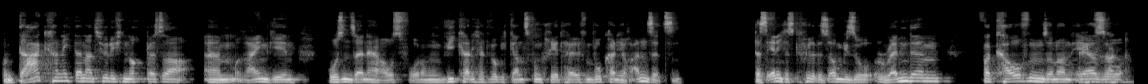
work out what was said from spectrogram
Und da kann ich dann natürlich noch besser ähm, reingehen. Wo sind seine Herausforderungen? Wie kann ich halt wirklich ganz konkret helfen? Wo kann ich auch ansetzen? Dass er nicht das Gefühl hat, das ist irgendwie so random verkaufen, sondern eher Exakt. so,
